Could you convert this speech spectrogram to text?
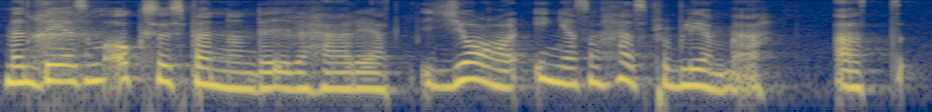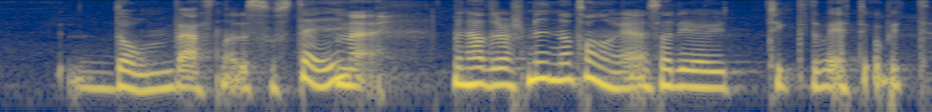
Men det som också är spännande i det här är att jag har inga som helst problem med att de väsnades hos dig. Nej. Men hade det varit mina tonåringar så hade jag ju tyckt att det var jättejobbigt.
